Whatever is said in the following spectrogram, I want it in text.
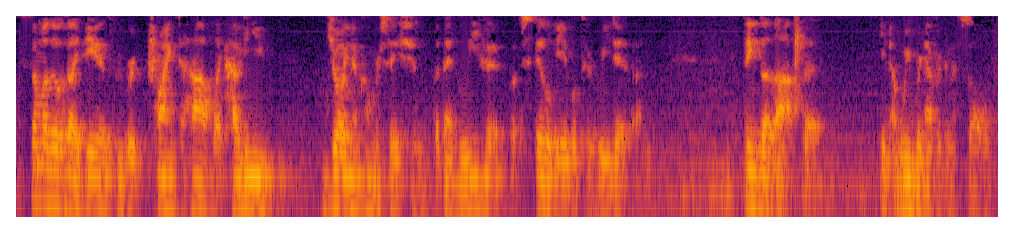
some of those ideas we were trying to have, like how do you join a conversation but then leave it but still be able to read it and things like that that you know we were never going to solve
